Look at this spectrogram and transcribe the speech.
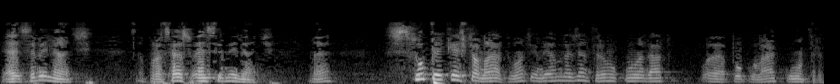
é semelhante. O processo é semelhante. Né? Super questionado. Ontem mesmo nós entramos com um mandato uh, popular contra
